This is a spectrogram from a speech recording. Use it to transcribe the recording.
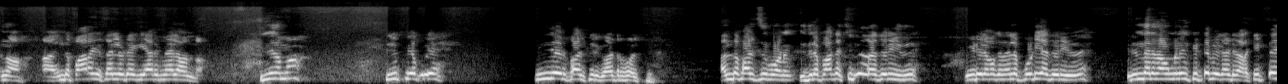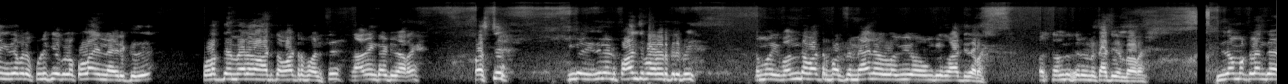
என்ன, இந்த பாறைக்கு சைல் விட்டாக்கு யார் மேல வந்தோம் இல்லைன்னா திருப்பி அப்படியே இங்கே ஒரு ஃபால்ஸ் இருக்கு வாட்டர் ஃபால்ஸ் அந்த ஃபால்ஸுக்கு போகணும். இதில் பார்க்க சின்னதாக தெரியுது. வீடியோவில் பார்க்க நல்ல பொடியாக தெரியுது. இருந்தாலும் நான் உங்களுக்கு கிட்ட போய் காட்டி தரேன். கிட்ட இதே போல குளிக்கக்குள்ள குளம் எல்லாம் இருக்குது. குளத்தை மேலே தான் அடுத்த வாட்டர் ஃபால்ஸ் நான் அதையும் காட்டி தரேன். ஃபர்ஸ்ட் இங்கே இதில் பாஞ்சு போகிற இடத்துல போய் நம்ம வந்த வாட்டர் ஃபால்ஸ் மேலே உள்ள வியூ உங்களுக்கு காட்டி தரேன். ஃபர்ஸ்ட் அந்த சைடு ஒன்று காட்டி கொண்டு வரேன். இதுதான் மக்கள் அங்கே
